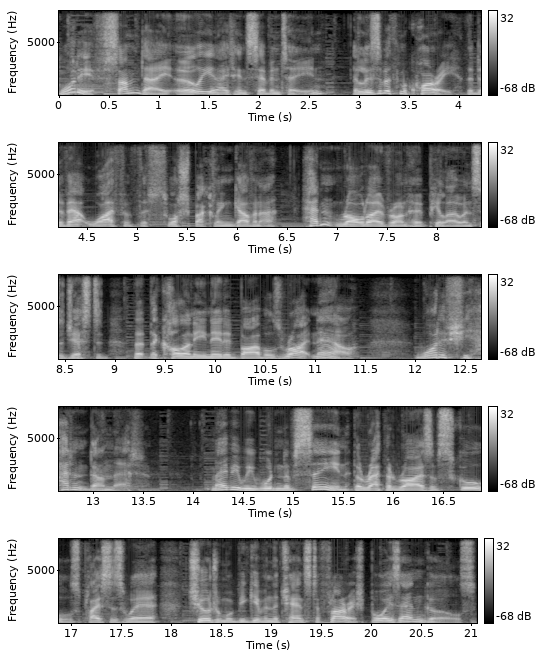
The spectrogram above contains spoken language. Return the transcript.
What if someday, early in 1817, Elizabeth Macquarie, the devout wife of the swashbuckling governor, hadn't rolled over on her pillow and suggested that the colony needed Bibles right now? What if she hadn't done that? Maybe we wouldn't have seen the rapid rise of schools, places where children would be given the chance to flourish, boys and girls,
